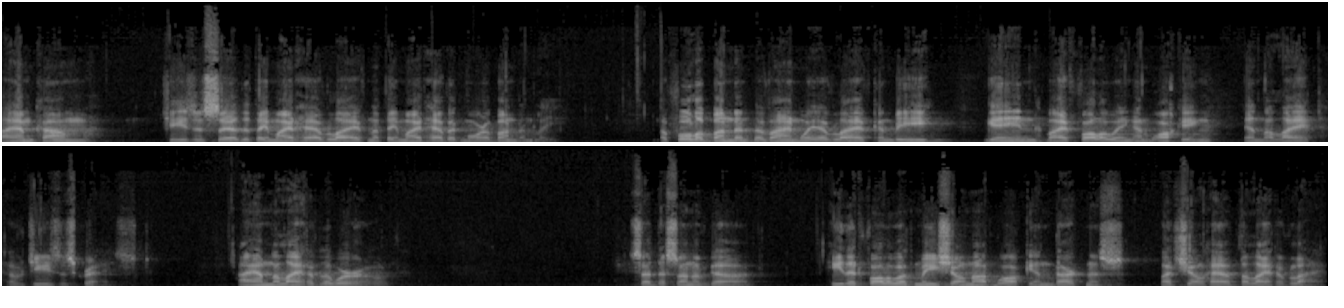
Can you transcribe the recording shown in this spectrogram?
I am come, Jesus said, that they might have life and that they might have it more abundantly. A full, abundant, divine way of life can be gained by following and walking in the light of Jesus Christ. I am the light of the world said the Son of God. He that followeth me shall not walk in darkness, but shall have the light of life.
